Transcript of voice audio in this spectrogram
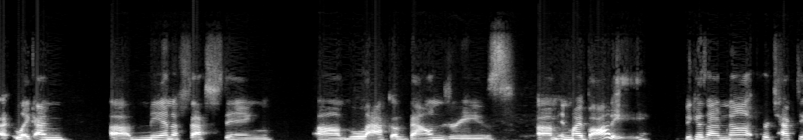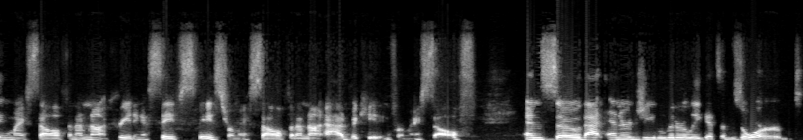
I, like i'm uh, manifesting um, lack of boundaries um, in my body because I'm not protecting myself and I'm not creating a safe space for myself and I'm not advocating for myself. And so that energy literally gets absorbed.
